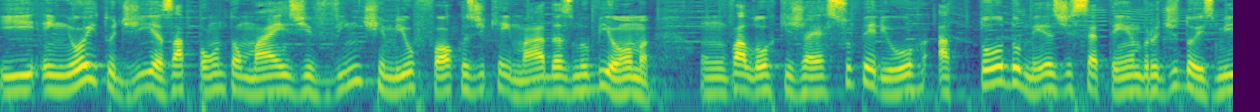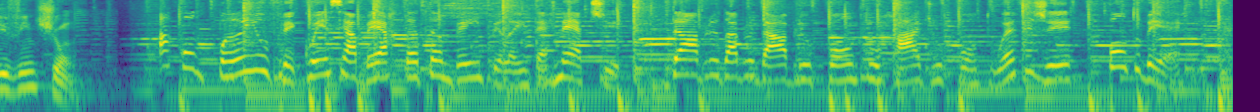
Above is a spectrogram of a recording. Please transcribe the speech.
e em oito dias apontam mais de 20 mil focos de queimadas no bioma, um valor que já é superior a todo mês de setembro de 2021. Acompanhe o Frequência Aberta também pela internet www.radio.fg.br.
